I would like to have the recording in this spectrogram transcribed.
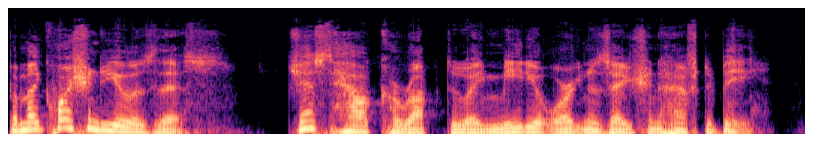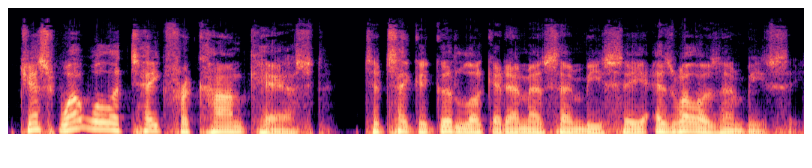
But my question to you is this just how corrupt do a media organization have to be? Just what will it take for Comcast to take a good look at MSNBC as well as NBC?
